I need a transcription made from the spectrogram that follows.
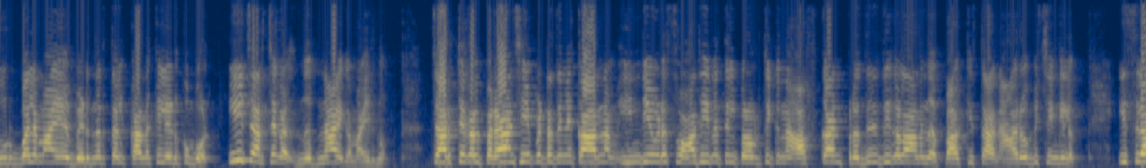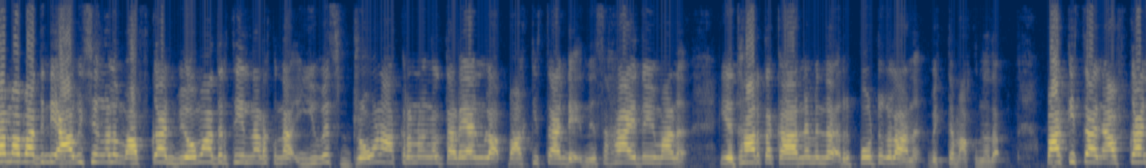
ദുർബലമായ വെടിനിർത്തൽ കണക്കിലെടുക്കുമ്പോൾ ഈ ചർച്ചകൾ നിർണായകമായിരുന്നു. ചർച്ചകൾ പരാജയപ്പെട്ടതിന് കാരണം ഇന്ത്യയുടെ സ്വാധീനത്തിൽ പ്രവർത്തിക്കുന്ന അഫ്ഗാൻ പ്രതിനിധികളാണെന്ന് പാകിസ്ഥാൻ ആരോപിച്ചെങ്കിലും ഇസ്ലാമാബാദിന്റെ ആവശ്യങ്ങളും അഫ്ഗാൻ വ്യോമാതിർത്തിയിൽ നടക്കുന്ന യു ഡ്രോൺ ആക്രമണങ്ങൾ തടയാനുള്ള പാകിസ്ഥാന്റെ നിസ്സഹായതയുമാണ് യഥാർത്ഥ കാരണമെന്ന റിപ്പോർട്ടുകളാണ് വ്യക്തമാക്കുന്നത്. പാകിസ്ഥാൻ അഫ്ഗാൻ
